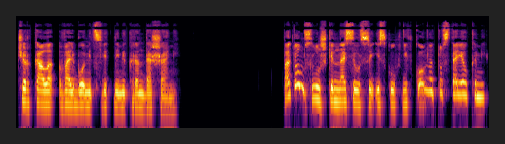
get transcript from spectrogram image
черкала в альбоме цветными карандашами. Потом Слушкин носился из кухни в комнату с тарелками,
